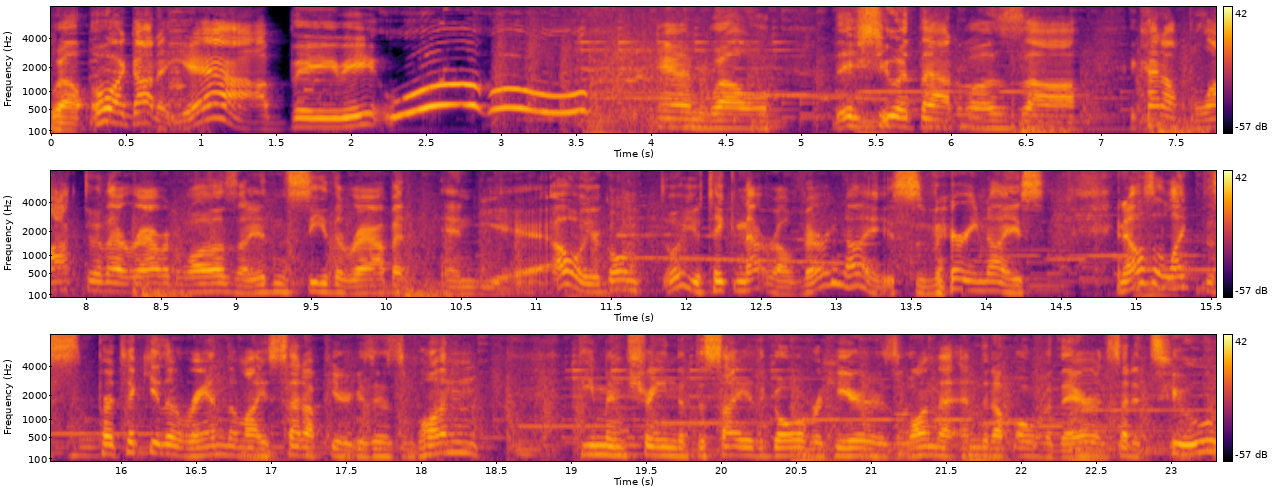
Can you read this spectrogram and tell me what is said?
Well, oh, I got it, yeah, baby, woohoo! And, well, the issue with that was, uh, it kind of blocked where that rabbit was, I didn't see the rabbit, and yeah. Oh, you're going, oh, you're taking that route, very nice, very nice. And I also like this particular randomized setup here, because there's one demon train that decided to go over here, there's one that ended up over there instead of two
